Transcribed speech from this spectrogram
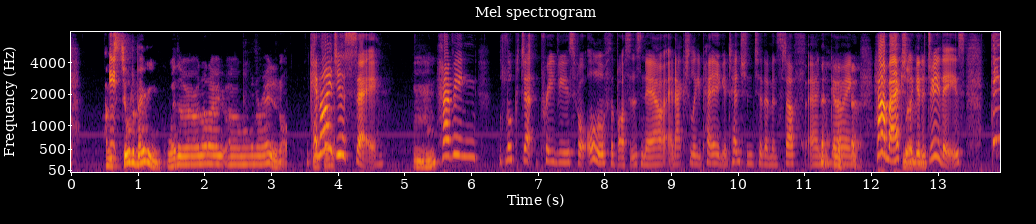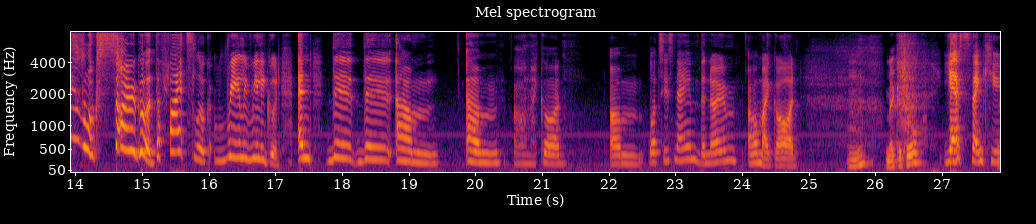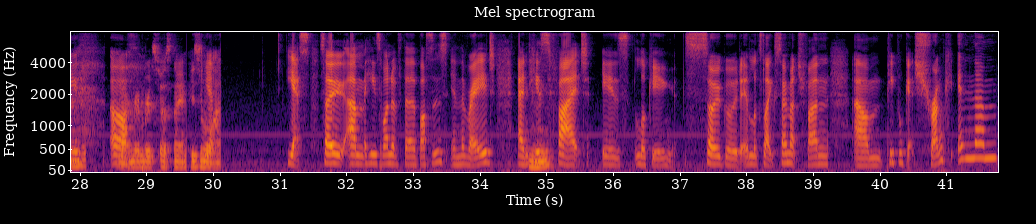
I'm It- still debating whether or not I, I want to raid or not. Can I just say, hmm having looked at previews for all of the bosses now and actually paying attention to them and stuff and going, how am I actually going to do these? These look so good. The fights look really, really good. And the, the, um, um, oh my god. Um, what's his name? The gnome? Oh my god. Mm, Mekkatorque? Yes, thank you. Mm, I don't remember his first name. He's in the Yep. line. Yes. So um, he's one of the bosses in the raid, and his fight is looking so good. It looks like so much fun. Um, people get shrunk in them.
